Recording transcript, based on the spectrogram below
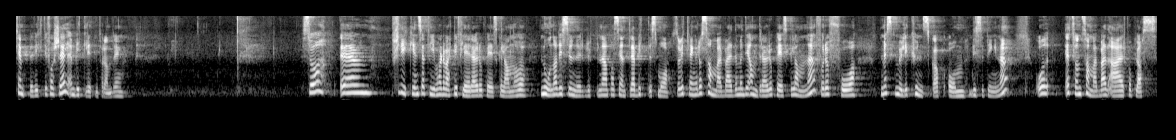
Kjempeviktig forskjell, en bitte liten forandring. Så eh, Slike initiativ har det vært i flere europeiske land. og Noen av disse undergruppene av pasienter er bitte små. Så vi trenger å samarbeide med de andre europeiske landene for å få mest mulig kunnskap om disse tingene. Og et sånt samarbeid er på plass.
